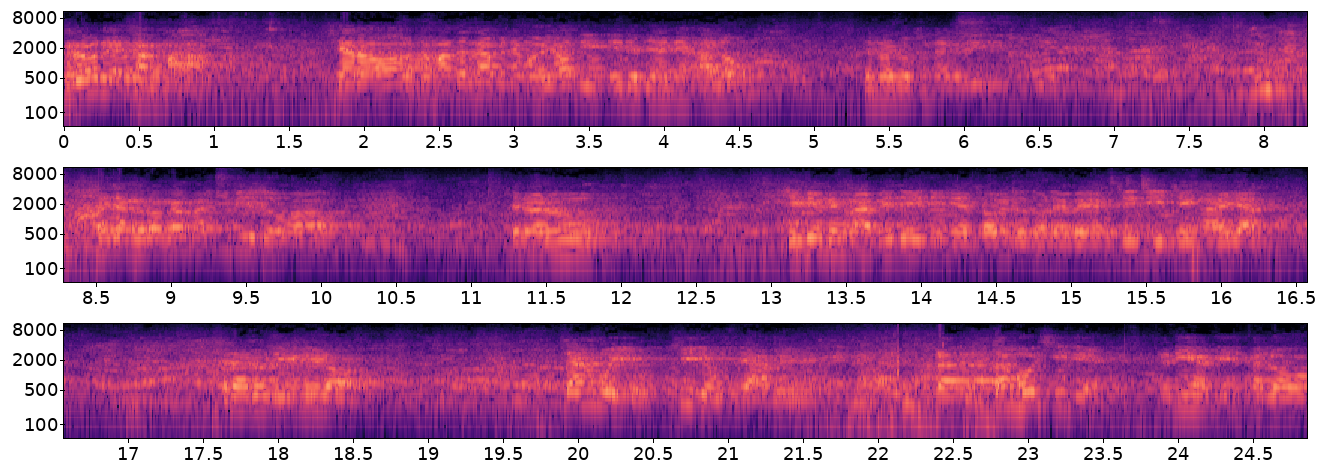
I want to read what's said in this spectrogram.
ကြောတဲ့အခါမှာဆရာတော်ဓမ္မသနာပဏ္ဏမရောက်ပြီးနေတဲ့ပြန်နဲ့အားလုံးကျွန်တော်တို့ခဏကလေးတွေအဲကြောင့်ကြောကမှပြည့်ပြည့်စုံအောင်ကျွန်တော်တို့ဒီပြမင်္ဂလာမေတ္တိအနေနဲ့ဆောင်းရလို့တော့လည်းပဲအချိန်ကြီးအချိန်အားရအဲ့ဒါတို့ဒီကနေ့တော့တန်းဝေကိုကြည့်ရုံပြပဲတန်ဖို့ရှိတဲ့တတိယပြည့်အလုံး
